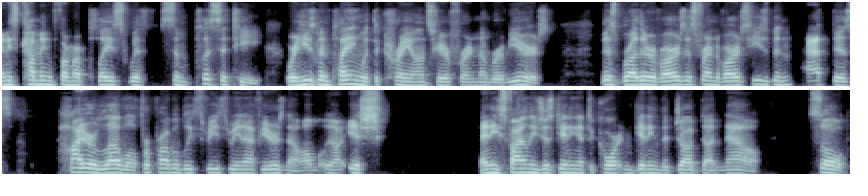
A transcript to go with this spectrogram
And he's coming from a place with simplicity, where he's been playing with the crayons here for a number of years. This brother of ours, this friend of ours, he's been at this higher level for probably three, three and a half years now, almost ish. And he's finally just getting it to court and getting the job done now. So,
